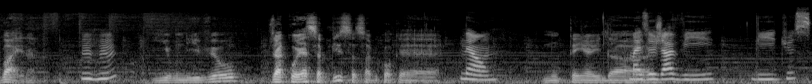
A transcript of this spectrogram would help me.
Vai, né? Uhum. E o nível. Já conhece a pista? Sabe qual que é? Não, Não tem ainda. mas eu já vi vídeos.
